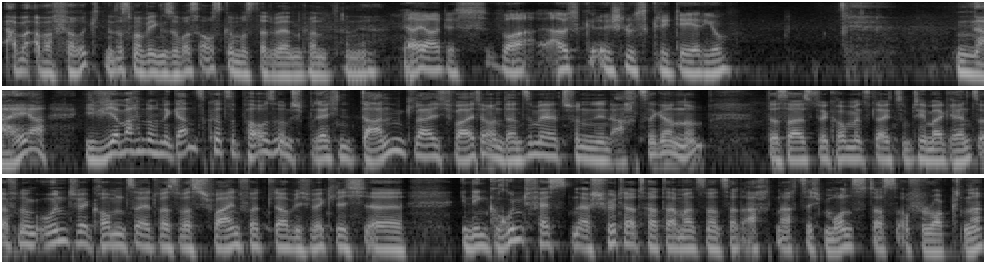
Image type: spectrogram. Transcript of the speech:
aber, aber verrückt, ne, dass man wegen sowas ausgemustert werden konnte. Ja, ja, ja das war Ausschlusskriterium. Naja, wir machen noch eine ganz kurze Pause und sprechen dann gleich weiter. Und dann sind wir jetzt schon in den 80ern. Ne? Das heißt, wir kommen jetzt gleich zum Thema Grenzöffnung und wir kommen zu etwas, was Schweinfurt, glaube ich, wirklich äh, in den Grundfesten erschüttert hat, damals 1988, Monsters of Rock. Ne?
